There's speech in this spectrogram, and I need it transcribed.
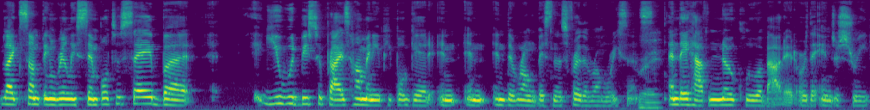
like something really simple to say but you would be surprised how many people get in, in, in the wrong business for the wrong reasons. Right. And they have no clue about it or the industry.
